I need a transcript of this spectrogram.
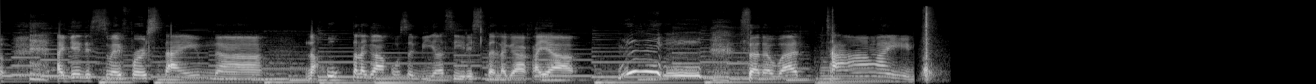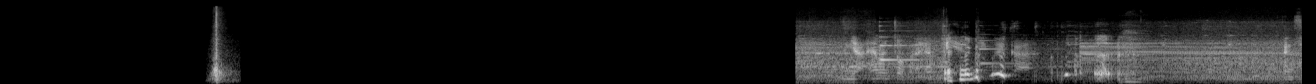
Again, this is my first time na na-hook talaga ako sa BL series talaga, kaya Sana what time? Mình chụp lại em Cái cả เป็นแฟ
